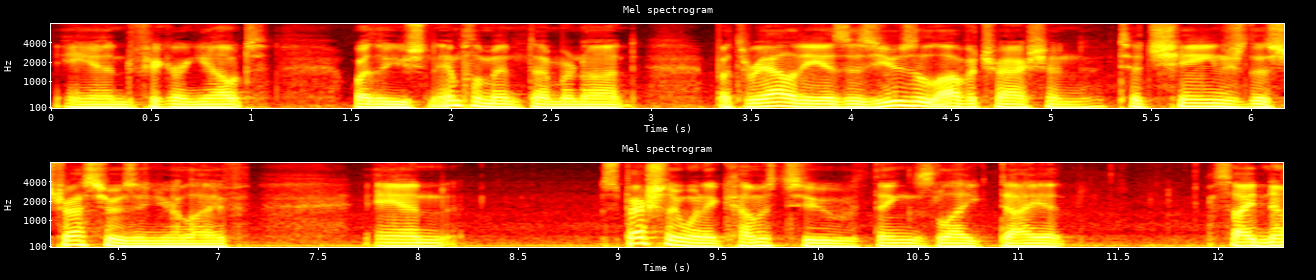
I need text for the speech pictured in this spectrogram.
and figuring out whether you should implement them or not. But the reality is, is use the law of attraction to change the stressors in your life, and especially when it comes to things like diet. Side note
